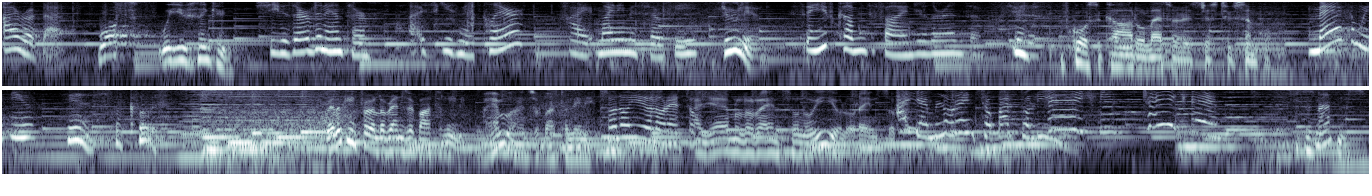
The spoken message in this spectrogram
I wrote that. What were you thinking? She deserved an answer. Uh, excuse me, Claire? Hi, my name is Sophie. Juliet. So you've come to find your Lorenzo. Yes. Of course, a card or letter is just too simple. May I come with you? Yes, of course. We're looking for a Lorenzo Bartolini. I am Lorenzo Bartolini. Sono io, Lorenzo. I am Lorenzo. Sono io, Lorenzo. I am Lorenzo Bartolini. Take him! Take him! This is madness.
